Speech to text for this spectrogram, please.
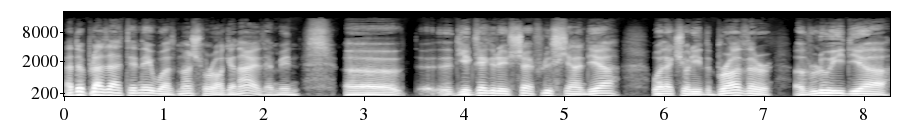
At the Plaza Athénée was much more organized. I mean, uh, the executive chef Lucien Diat was actually the brother of Louis Diat,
